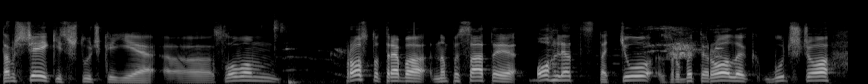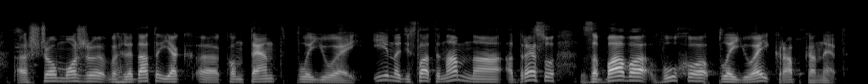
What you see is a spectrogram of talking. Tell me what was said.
Там ще якісь штучки є. Словом, просто треба написати огляд, статтю, зробити ролик, будь-що, е, що може виглядати як е, контент Play.ua і надіслати нам на адресу zabava.vuho.play.ua.net.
